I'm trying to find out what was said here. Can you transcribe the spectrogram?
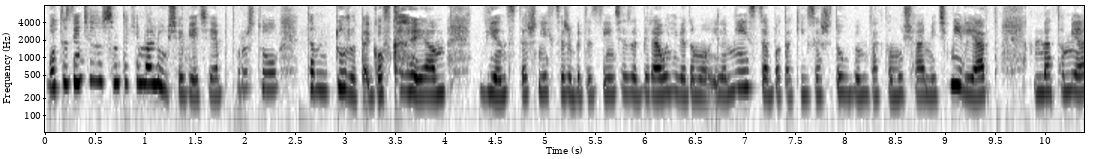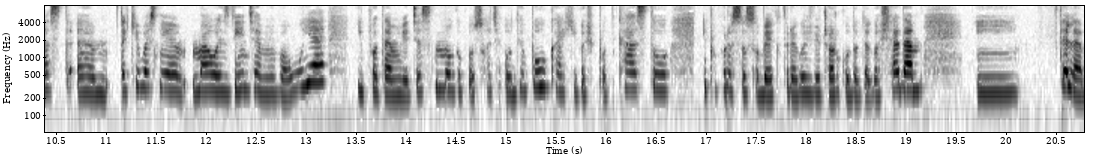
bo te zdjęcia są takie malusie, wiecie, ja po prostu tam dużo tego wklejam, więc też nie chcę, żeby te zdjęcia zabierały nie wiadomo ile miejsca, bo takich zeszytów bym tak to musiała mieć miliard, natomiast um, takie właśnie małe zdjęcia wywołuję i potem, wiecie, sobie mogę posłuchać audiobooka, jakiegoś podcastu i po prostu sobie któregoś wieczorku do tego siadam i tyle.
